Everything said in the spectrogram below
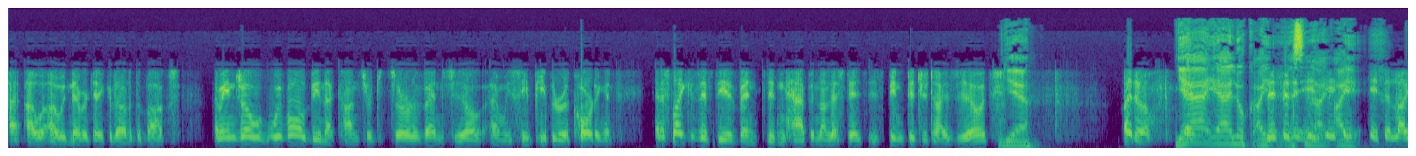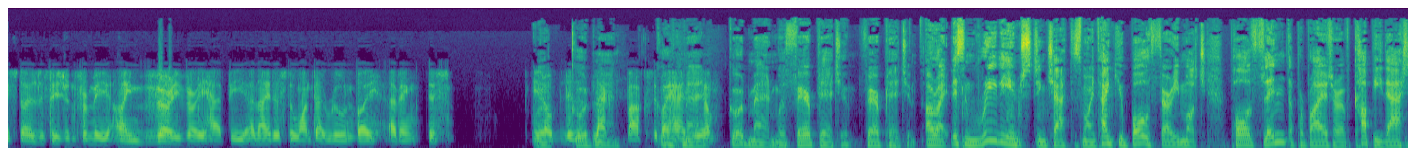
I, I, I would never take it out of the box. I mean, Joe, we've all been at concerts or events, you know, and we see people recording it. And it's like as if the event didn't happen unless it's been digitized, you know. It's, Yeah, I don't know. yeah, yeah. Look, I Listen, listen. it, I, it, I it, it's a lifestyle decision for me. I'm very, very happy, and I just don't want that ruined by having this, you know, little good black man. box in Good my hand. man. You know? Good man. Well, fair play to you. Fair play to you. All right. Listen, really interesting chat this morning. Thank you both very much. Paul Flynn, the proprietor of Copy That,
